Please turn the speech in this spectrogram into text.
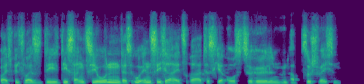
beispielsweise die, die Sanktionen des UN-Sicherheitsrates hier auszuhöhlen und abzuschwächen.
